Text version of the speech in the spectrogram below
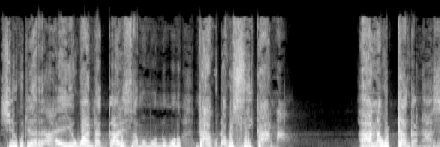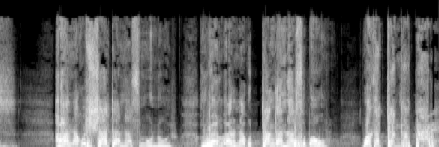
chiri kuti aiwa ndagarisa mumunhu muno ndaakuda kusikana. Haana kutanga nhasi. Haana kushata nhasi munhu uyu. Ruwengo harina kutanga nhasi bouru rwakatanga kare.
